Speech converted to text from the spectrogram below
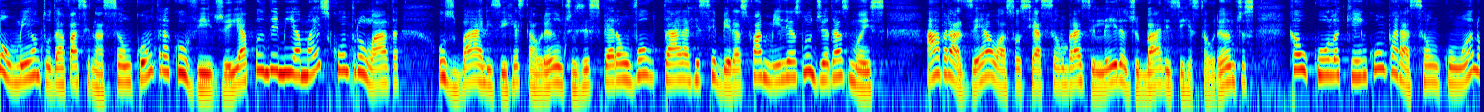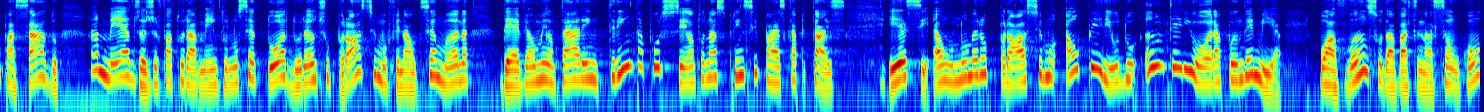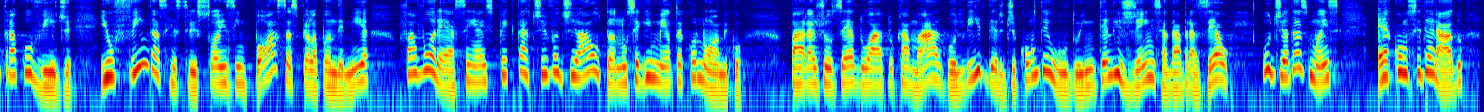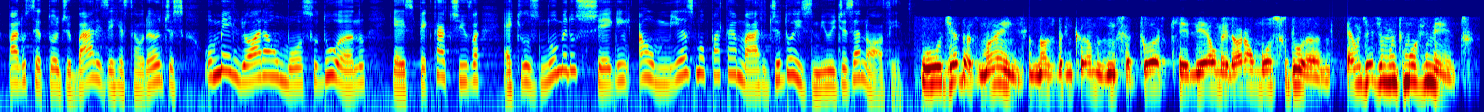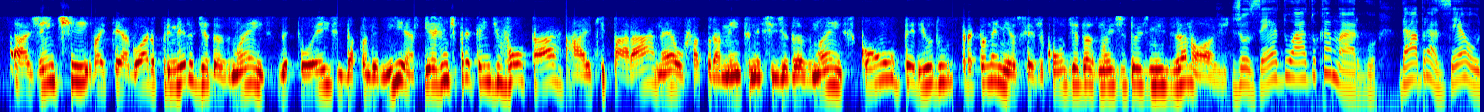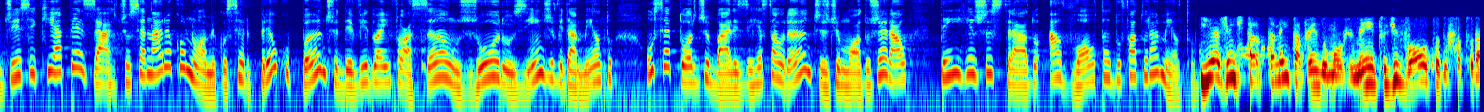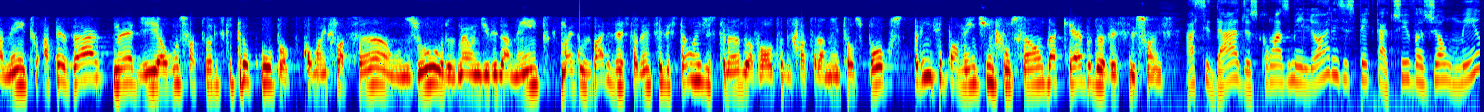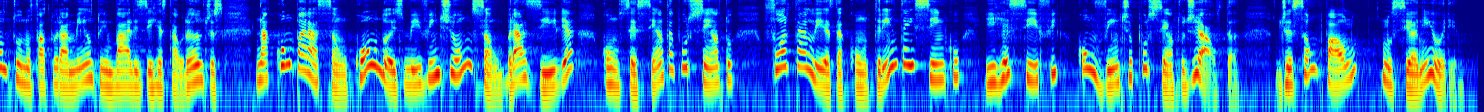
o aumento da vacinação contra a Covid e a pandemia mais controlada, os bares e restaurantes esperam voltar a receber as famílias no Dia das Mães. A Brasel, a Associação Brasileira de Bares e Restaurantes, calcula que, em comparação com o ano passado, a média de faturamento no setor durante o próximo final de semana deve aumentar em 30% nas principais capitais. Esse é um número próximo ao período anterior à pandemia. O avanço da vacinação contra a Covid e o fim das restrições impostas pela pandemia favorecem a expectativa de alta no segmento econômico. Para José Eduardo Camargo, líder de conteúdo e inteligência da Brasel, o Dia das Mães é considerado, para o setor de bares e restaurantes, o melhor almoço do ano e a expectativa é que os números cheguem ao mesmo patamar de 2019. O Dia das Mães, nós brincamos no setor que ele é o melhor almoço do ano. É um dia de muito movimento. A gente vai ter agora o primeiro Dia das Mães depois da pandemia e a gente pretende voltar a equiparar né, o faturamento nesse Dia das Mães com o período pré-pandemia, ou seja, com o Dia das Mães de 2019. José Eduardo Camargo, da Abrazel, disse que apesar de o cenário econômico ser preocupante devido à inflação, juros e endividamento, o setor de bares e restaurantes, de modo geral, tem registrado a volta do faturamento. E a gente tá, também está vendo o um movimento de volta do faturamento apesar né, de alguns fatores que preocupam, como a inflação, os juros, né, o endividamento, mas os bares e restaurantes eles estão registrando a volta do faturamento aos poucos, principalmente em função da queda das restrições. As cidades com as melhores expectativas de aumento no faturamento em bares e restaurantes, na comparação com 2021, são Brasília, com 60%, Fortaleza, com 35% e Recife, com 20% de alta. De São Paulo, Luciane Yuri.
